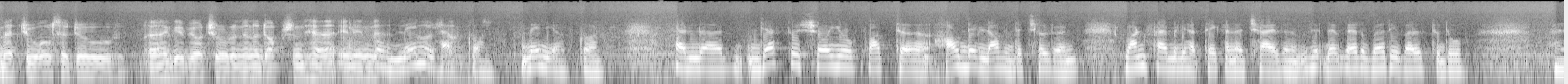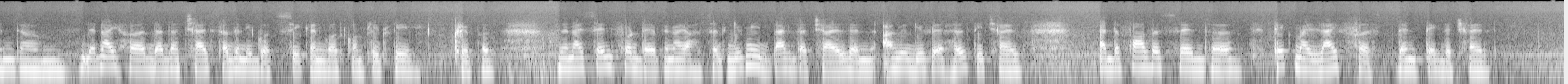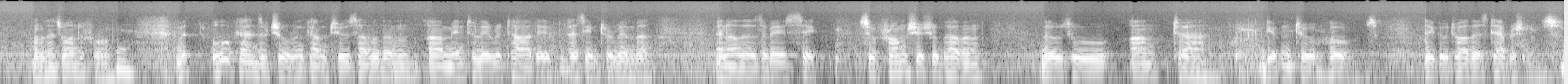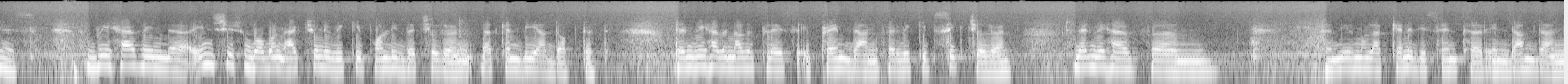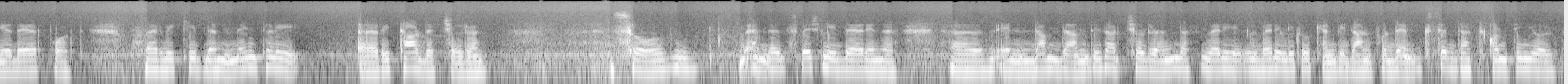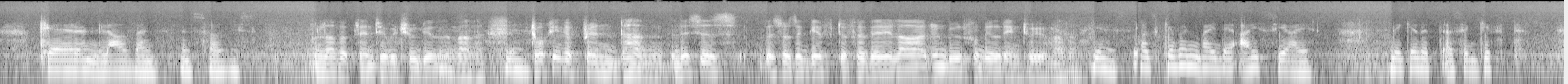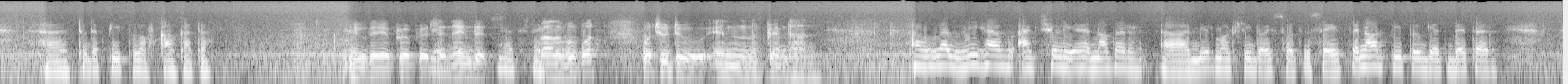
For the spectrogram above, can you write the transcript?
But you also do uh, give your children an adoption here in India. In many large have numbers. gone. Many have gone. And uh, just to show you what, uh, how they love the children, one family had taken a child and they were very well to do. And um, then I heard that the child suddenly got sick and got completely crippled. Then I sent for them and I asked, said, give me back the child and I will give you a healthy child. And the father said, uh, take my life first, then take the child. Oh, that's wonderful. Yeah. But all kinds of children come to you. Some of them are mentally retarded, I seem to remember, and others are very sick. So from Shishu Bhavan, those who aren't uh, given to homes, they go to other establishments. Yes. We have in, uh, in Shishu Bhavan, actually we keep only the children that can be adopted. Then we have another place, Premdan, where we keep sick children. Then we have um, the Nirmala Kennedy Center in Dum Dum near the airport, where we keep the mentally uh, retarded children. So, and especially there in uh, uh, in Dum Dum, these are children that very very little can be done for them except that continual care and love and, and service. Love aplenty which you give them, Mother. Yeah. Talking of Premdan, this is this was a gift of a very large and beautiful building to you, Mother. Yes, it was given by the ICI. They gave it as a gift uh, to the people of Calcutta. You very appropriately Yeah. named it, That's right. Mother. What what you do in Premdan? Uh, well, we have actually another uh, Nirmal Hridoy, so to say. When our people get better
